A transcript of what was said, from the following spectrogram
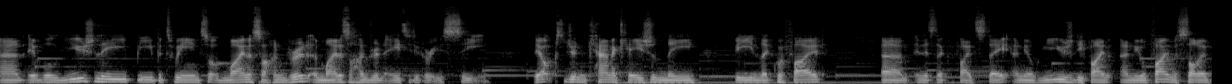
and it will usually be between sort of minus 100 and minus 180 degrees C. The oxygen can occasionally be liquefied um, in its liquefied state, and you'll usually find and you'll find the solid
